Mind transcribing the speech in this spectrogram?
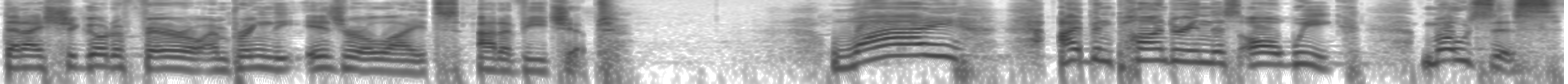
that I should go to Pharaoh and bring the Israelites out of Egypt? Why? I've been pondering this all week. Moses,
